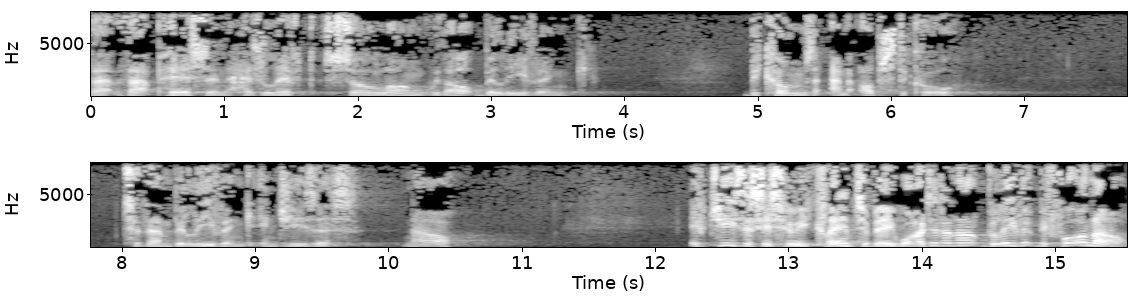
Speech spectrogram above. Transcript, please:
that that person has lived so long without believing becomes an obstacle to them believing in Jesus now. If Jesus is who he claimed to be, why did I not believe it before now?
